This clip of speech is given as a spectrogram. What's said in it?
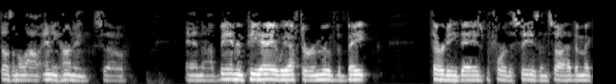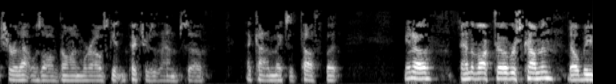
doesn't allow any hunting. So, and uh, being in PA, we have to remove the bait 30 days before the season, so I had to make sure that was all gone where I was getting pictures of them. So that kind of makes it tough, but you know, end of October's coming. They'll be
